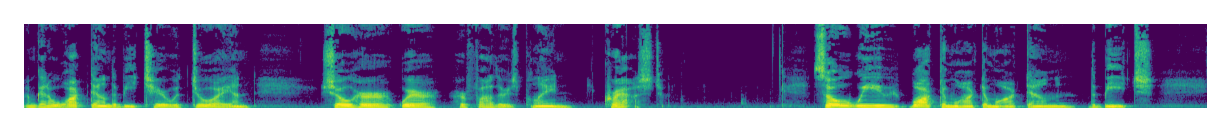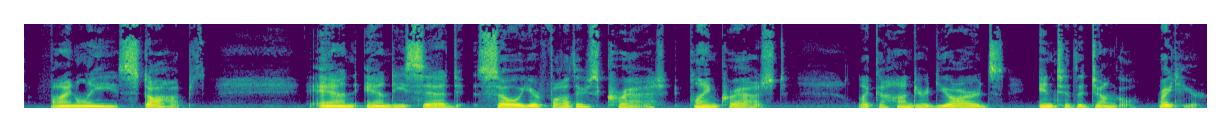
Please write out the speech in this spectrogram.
I'm going to walk down the beach here with Joy and show her where her father's plane crashed. So we walked and walked and walked down the beach, finally stopped. And Andy said, So your father's crash plane crashed like a hundred yards into the jungle, right here.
